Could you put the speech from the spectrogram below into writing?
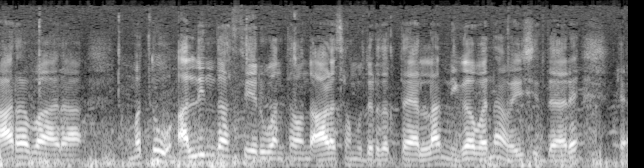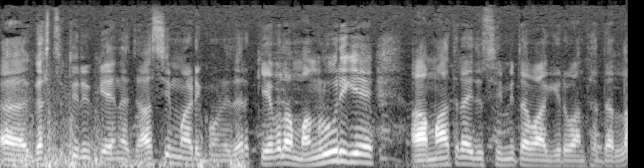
ಕಾರವಾರ, ಮತ್ತು ಅಲ್ಲಿಂದ ಸೇರುವಂಥ ಒಂದು ಆಳ ಸಮುದ್ರದತ್ತ ಎಲ್ಲ ನಿಗಾವನ್ನು ವಹಿಸಿದ್ದಾರೆ. ಗಸ್ತು ತಿರುಗಿಕೆಯನ್ನು ಜಾಸ್ತಿ ಮಾಡಿಕೊಂಡಿದ್ದಾರೆ. ಕೇವಲ ಮಂಗಳೂರಿಗೆ ಮಾತ್ರ ಇದು ಸೀಮಿತವಾಗಿರುವಂಥದ್ದಲ್ಲ.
